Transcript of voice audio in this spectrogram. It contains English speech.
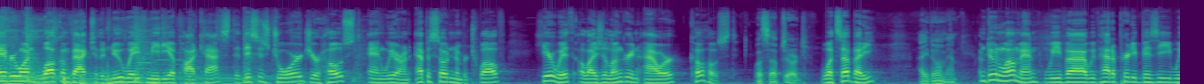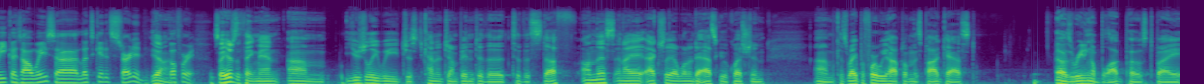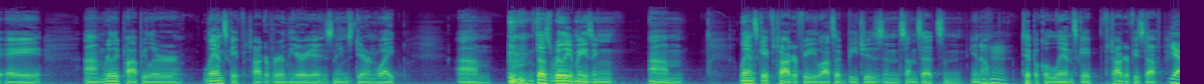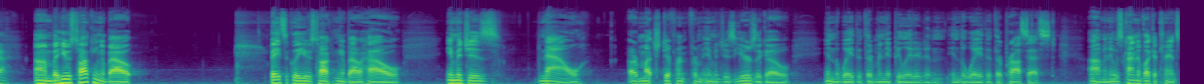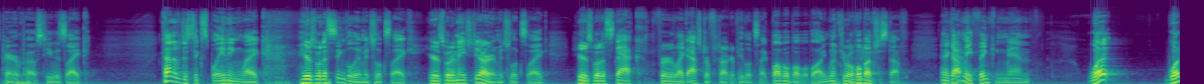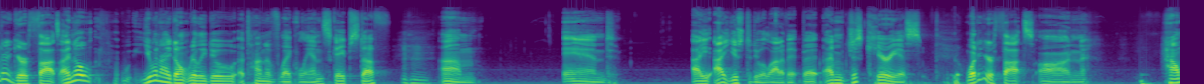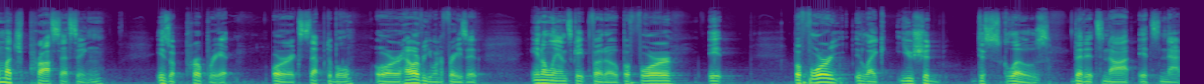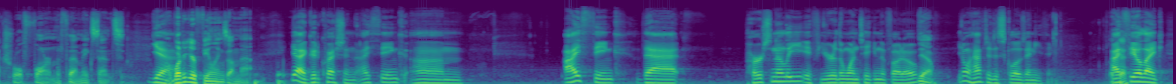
Hey everyone, welcome back to the New Wave Media podcast. This is George, your host, and we are on episode number 12 here with Elijah Lundgren, our co-host. What's up, George? What's up, buddy? How you doing, man? I'm doing well, man. We've uh, we've had a pretty busy week as always. Uh, let's get it started. Yeah, go for it. So here's the thing, man. Um, usually we just kind of jump into the to the stuff on this, and I actually I wanted to ask you a question because right before we hopped on this podcast, I was reading a blog post by a um, really popular landscape photographer in the area. His name's Darren White. Um, does really amazing um, landscape photography, lots of beaches and sunsets, and you know typical landscape photography stuff. Yeah. Um, but he was talking about basically he was talking about how images now are much different from images years ago in the way that they're manipulated and in the way that they're processed. Um, and it was kind of like a transparent post. He was like, kind of just explaining like, here's what a single image looks like. Here's what an HDR image looks like. Here's what a stack for like astrophotography looks like. Blah blah blah blah blah. He went through a whole bunch of stuff, and it got me thinking, man. What what are your thoughts? I know you and I don't really do a ton of like landscape stuff, um, and I I used to do a lot of it, but I'm just curious. What are your thoughts on how much processing is appropriate or acceptable or however you want to phrase it in a landscape photo before it before like you should disclose that it's not its natural form if that makes sense Yeah. what are your feelings on that Yeah, good question. I think um, I think that personally, if you're the one taking the photo, yeah you don't have to disclose anything. I feel like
